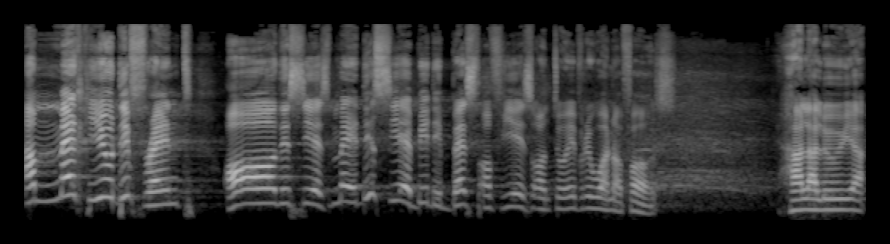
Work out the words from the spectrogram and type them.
and make you different all these years. May this year be the best of years unto every one of us. Hallelujah.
